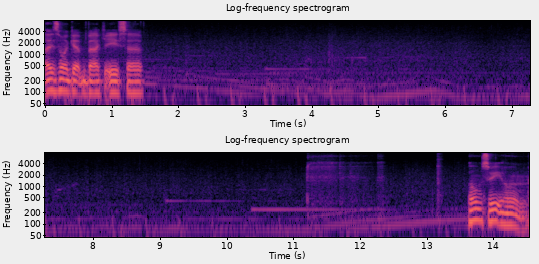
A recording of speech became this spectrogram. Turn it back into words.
I just want to get back ASAP. Home sweet home.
